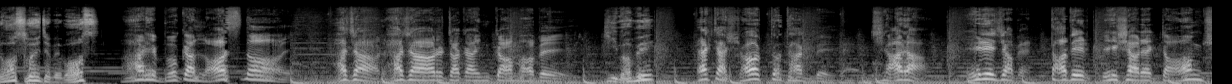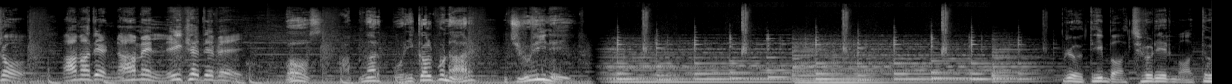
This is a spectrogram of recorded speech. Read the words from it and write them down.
লস হয়ে যাবে বস আরে বোকা লস নয়। হাজার হাজার টাকা ইনকাম হবে। কীভাবে? একটা শর্ত থাকবে যারা হেরে যাবেন তাদের পেশার একটা অংশ আমাদের নামে লিখে দেবে। বস আপনার পরিকল্পনার জুড়ি নেই। প্রতি বছরের মতো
